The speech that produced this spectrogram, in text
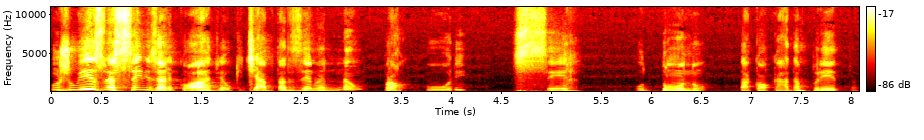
o juízo é sem misericórdia. O que Tiago está dizendo é não procure ser o dono da cocada preta.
